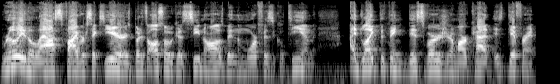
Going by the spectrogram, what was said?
really the last five or six years, but it's also because Seton Hall has been the more physical team. I'd like to think this version of Marquette is different,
